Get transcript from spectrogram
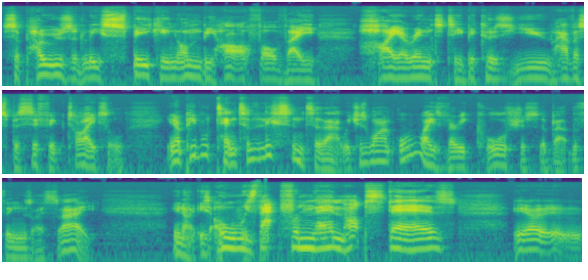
supposedly speaking on behalf of a higher entity because you have a specific title, you know, people tend to listen to that, which is why I'm always very cautious about the things I say. You know, is oh, is that from them upstairs? You know,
